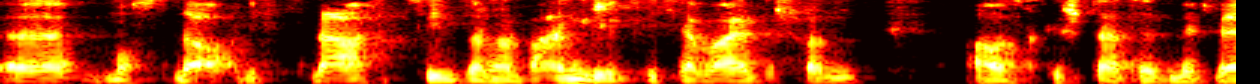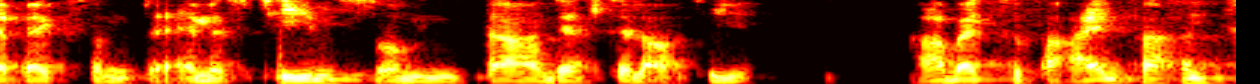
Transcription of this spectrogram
äh, mussten da auch nichts nachziehen, sondern waren glücklicherweise schon ausgestattet mit WebEx und MS Teams, um da an der Stelle auch die Arbeit zu vereinfachen.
